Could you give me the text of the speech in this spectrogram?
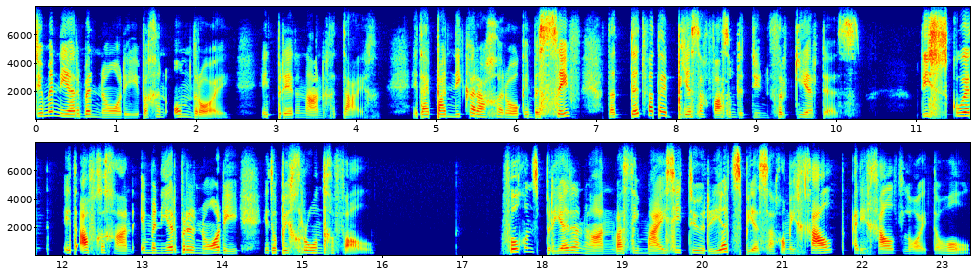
Toe meneer Benadi begin omdraai, het Bredenhand getuig het hy paniekerig geraak en besef dat dit wat hy besig was om te doen verkeerd is. Die skoot het afgegaan en meneer Brenadi het op die grond geval. Volgens Bredenhan was die meisie toe reeds besig om die geld uit die geldlaai te haal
